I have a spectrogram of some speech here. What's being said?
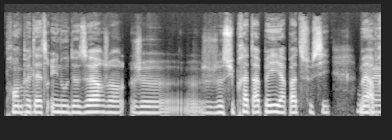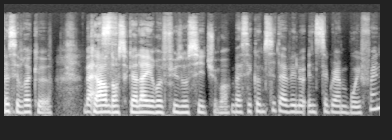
prendre Ouais. peut-être une ou deux heures, genre, je, je suis prête à payer, il n'y a pas de souci. Mais Ouais. après, c'est vrai que Bah, Carl, dans ce cas-là, il refuse aussi, tu vois. bah, c'est comme si tu avais le Instagram boyfriend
